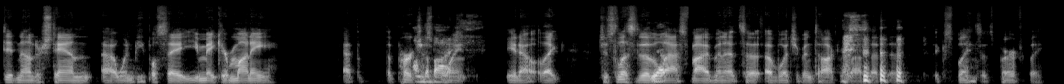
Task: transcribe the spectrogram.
didn't understand uh, when people say you make your money at the, the purchase the point, you know, like just listen to the yep. last five minutes of, of, what you've been talking about. That, that explains it perfectly.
